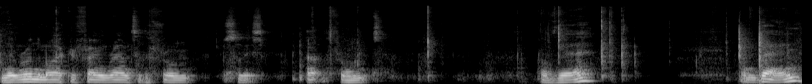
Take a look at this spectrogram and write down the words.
And then run the microphone round to the front so it's at the front of there. And then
